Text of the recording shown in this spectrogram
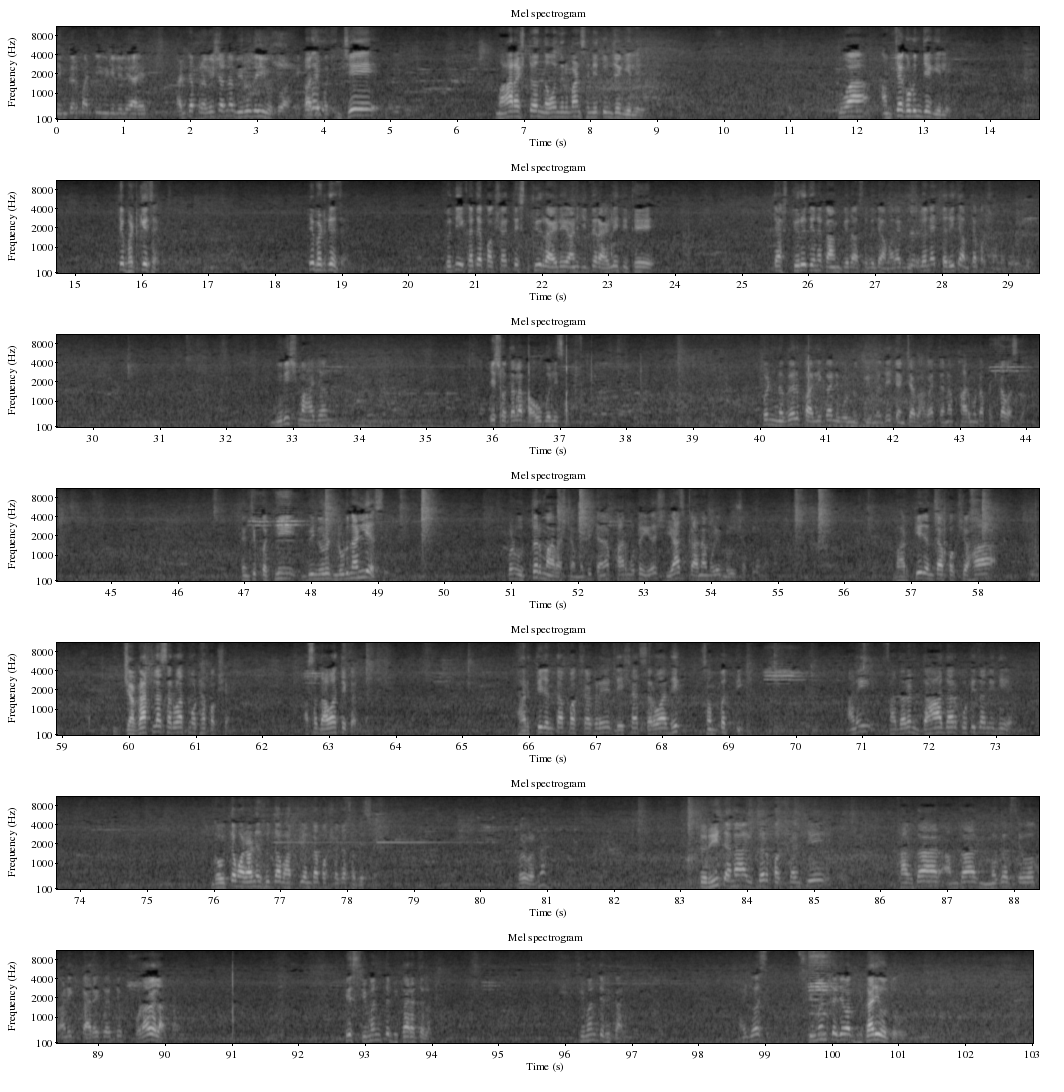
दिनकर पाटील गेलेले आहेत आणि त्या प्रवेशांना विरोधही होतो आहे भाजपचे. जे महाराष्ट्र नवनिर्माण सेनेतून जे गेले किंवा आमच्याकडून जे गेले ते भटकेच आहेत. ते भटकेच आहेत. कधी एखाद्या पक्षात ते स्थिर राहिले आणि जिथे राहिले तिथे त्या स्थिरतेनं काम केलं असं कधी आम्हाला दिसलं नाही तरी ते आमच्या पक्षामध्ये होते. गिरीश महाजन हे स्वतःला बाहुबली सांगतात. पण नगरपालिका निवडणुकीमध्ये त्यांच्या भागात त्यांना फार मोठा फटका बसला. त्यांची पत्नी बिनविरोध निवडून आणली असेल. पण उत्तर महाराष्ट्रामध्ये त्यांना फार मोठं यश याच कारणामुळे मिळू शकलं नाही. भारतीय जनता पक्ष हा जगातला सर्वात मोठा पक्ष आहे. असा दावा ते करतात. भारतीय जनता पक्षाकडे देशात सर्वाधिक संपत्ती आणि साधारण दहा हजार कोटीचा निधी आहे. गौतम अडाणे सुद्धा भारतीय जनता पक्षाचा सदस्य आहे बरोबर ना? तरीही त्यांना इतर पक्षांचे खासदार आमदार नगरसेवक आणि कार्यकर्ते फोडावे लागतात. हे श्रीमंत भिकाऱ्याचं लक्ष. श्रीमंत भिकार. आणि जेव्हा श्रीमंत जेव्हा भिकारी होतो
